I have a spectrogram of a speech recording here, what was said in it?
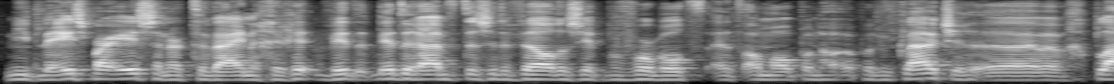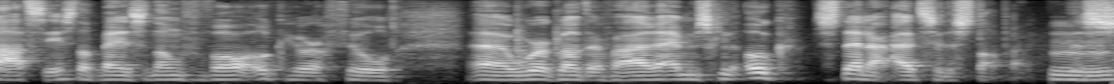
niet leesbaar is en er te weinig wit, witruimte tussen de velden zit, bijvoorbeeld, en het allemaal op een, op een kluitje geplaatst is, dat mensen dan vooral ook heel erg veel workload ervaren en misschien ook sneller uit zullen stappen. Mhm. Dus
